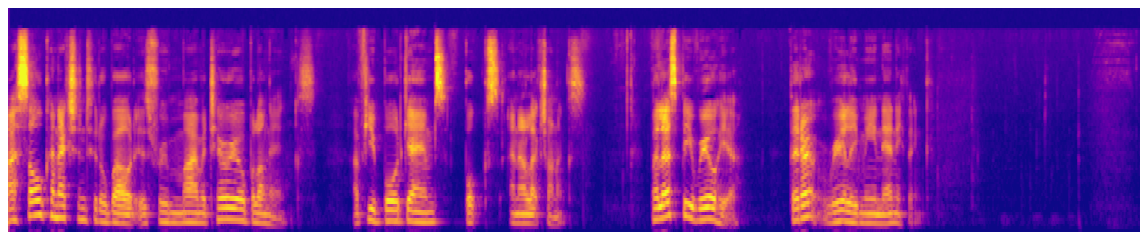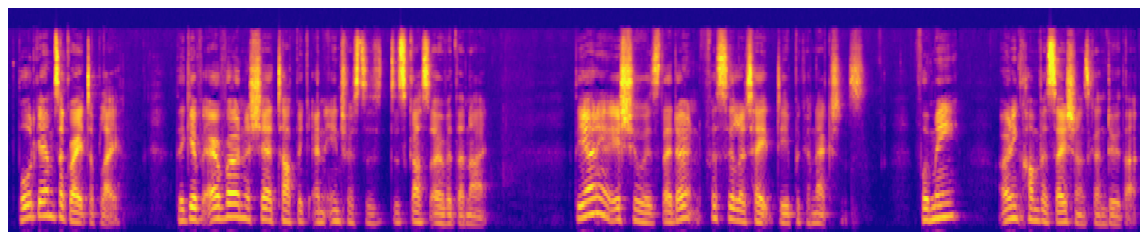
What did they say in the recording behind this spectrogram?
my sole connection to the world is through my material belongings a few board games, books, and electronics. But let's be real here, they don't really mean anything. Board games are great to play. They give everyone a shared topic and interest to discuss over the night. The only issue is they don't facilitate deeper connections. For me, only conversations can do that.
